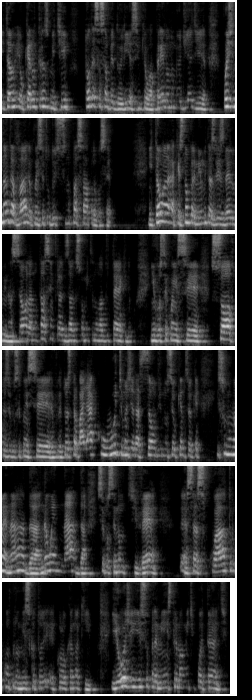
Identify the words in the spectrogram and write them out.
Então eu quero transmitir toda essa sabedoria assim que eu aprendo no meu dia a dia. Pois de nada vale eu conhecer tudo isso se não passar para você. Então a questão para mim muitas vezes da iluminação ela não está centralizada somente no lado técnico, em você conhecer softwares, e você conhecer refletores, trabalhar com última geração de não sei o que, não sei o que. Isso não é nada, não é nada se você não tiver essas quatro compromissos que eu estou eh, colocando aqui. E hoje isso para mim é extremamente importante.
